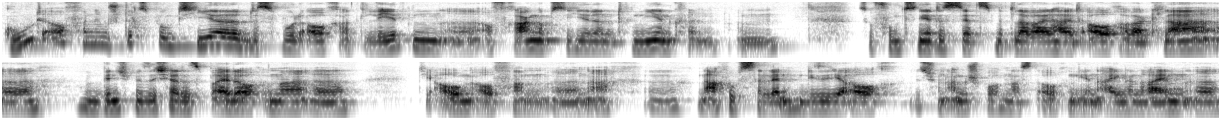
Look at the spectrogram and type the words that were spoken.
gut auch von dem Stützpunkt hier, dass wohl auch Athleten äh, auch fragen, ob sie hier dann trainieren können. Ähm, so funktioniert es jetzt mittlerweile halt auch. Aber klar äh, bin ich mir sicher, dass beide auch immer äh, die Augen aufhaben äh, nach äh, Nachwuchstalenten, die sie ja auch, wie du schon angesprochen hast, auch in ihren eigenen Reihen äh,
